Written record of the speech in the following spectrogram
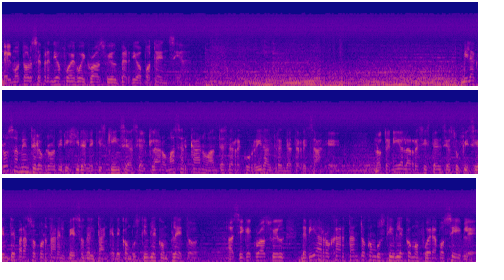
El motor se prendió fuego y Crossfield perdió potencia. Milagrosamente logró dirigir el X-15 hacia el claro más cercano antes de recurrir al tren de aterrizaje. No tenía la resistencia suficiente para soportar el peso del tanque de combustible completo, así que Crossfield debía arrojar tanto combustible como fuera posible,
